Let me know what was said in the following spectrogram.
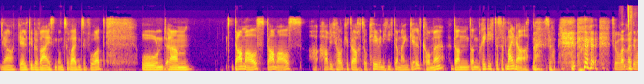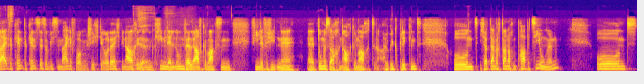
ja, Geld überweisen und so weiter und so fort. Und ähm, damals, damals habe ich halt gedacht, okay, wenn ich nicht an mein Geld komme, dann, dann regle ich das auf meine Art. Ne? So, so weil, du, weißt, du, kennst, du kennst ja so ein bisschen meine Vorgeschichte, oder? Ich bin auch in einem kriminellen Umfeld aufgewachsen, viele verschiedene äh, dumme Sachen auch gemacht, rückblickend. Und ich hatte einfach da noch ein paar Beziehungen. Und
